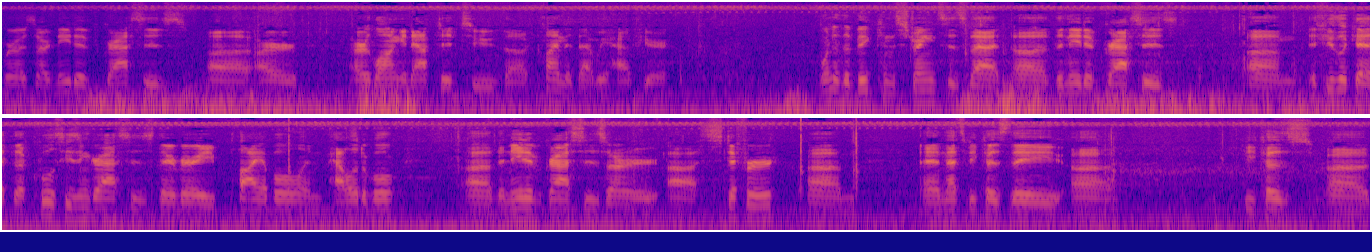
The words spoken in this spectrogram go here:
whereas our native grasses uh, are, are long adapted to the climate that we have here. One of the big constraints is that uh, the native grasses, um, if you look at the cool season grasses, they're very pliable and palatable. Uh, the native grasses are uh, stiffer, um, and that's because they uh, because uh,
